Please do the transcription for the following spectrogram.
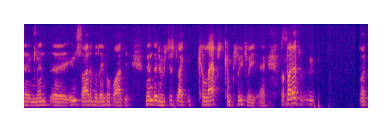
uh, meant inside of the Labour Party meant that it was just like it collapsed completely. but but but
